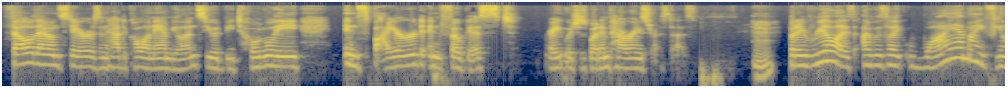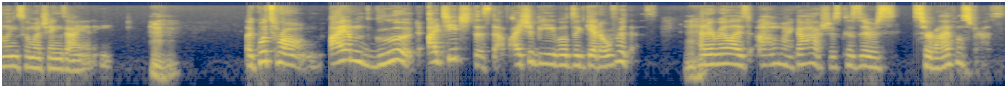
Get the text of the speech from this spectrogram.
fell downstairs and had to call an ambulance, you would be totally inspired and focused, right? Which is what empowering stress does. Mhm. But I realized I was like, why am I feeling so much anxiety? Mhm. Like, what's wrong? I am good. I teach this stuff. I should be able to get over this. Mhm. And I realized, oh my gosh, it's because there's survival stress.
